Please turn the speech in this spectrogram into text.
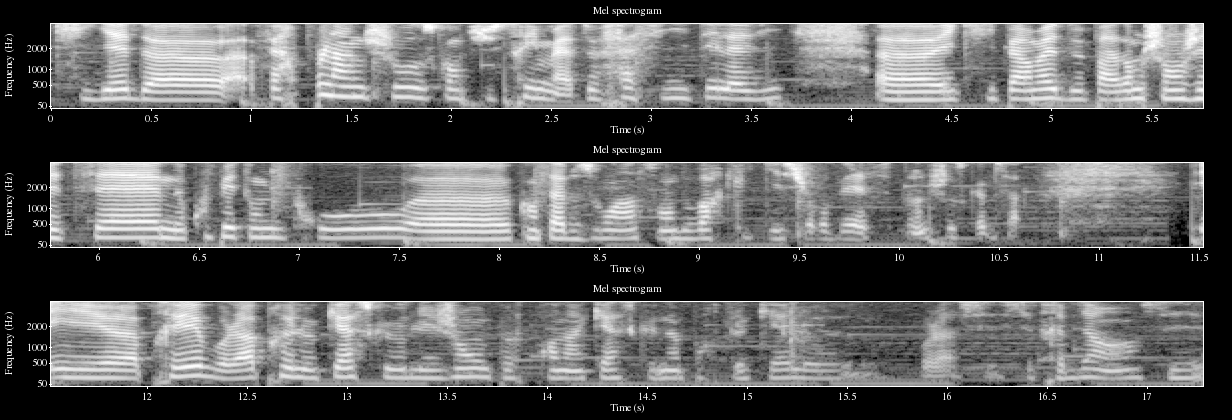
qui aide à faire plein de choses quand tu streams, à te faciliter la vie et qui permet de, par exemple, changer de scène, couper ton micro quand tu as besoin sans devoir cliquer sur OBS, plein de choses comme ça. Et euh, après, voilà, après le casque, les gens peuvent prendre un casque n'importe lequel. Euh, voilà, c'est très bien. Hein, c'est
